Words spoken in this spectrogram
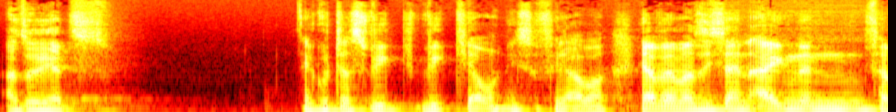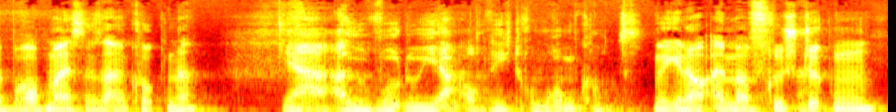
Also jetzt, Ja gut, das wiegt, wiegt ja auch nicht so viel, aber ja, wenn man sich seinen eigenen Verbrauch meistens anguckt, ne? ja, also wo du ja auch nicht drum rumkommst. Ne, genau, einmal frühstücken,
